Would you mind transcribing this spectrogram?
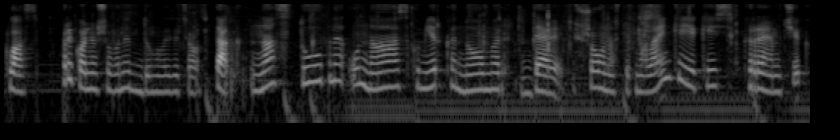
Клас. Прикольно, що вони додумали до цього. Так, наступне у нас комірка номер 9. Що у нас тут маленький? Якийсь кремчик.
